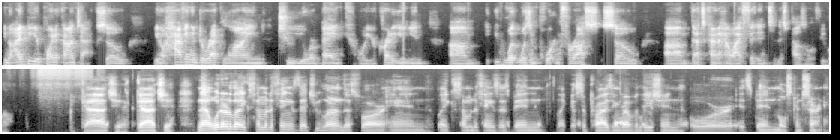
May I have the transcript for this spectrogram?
you know, I'd be your point of contact. So, you know, having a direct line to your bank or your credit union, um, what was important for us. So um, that's kind of how I fit into this puzzle, if you will. Gotcha, gotcha. Now, what are like some of the things that you learned thus far, and like some of the things that's been like a surprising revelation, or it's been most concerning?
